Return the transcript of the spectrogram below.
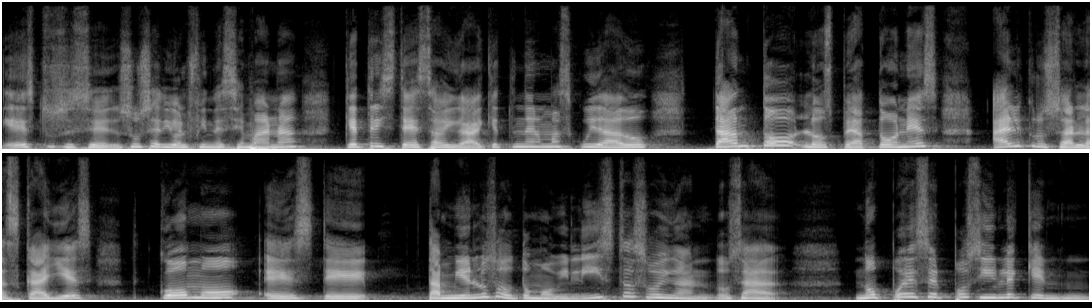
esto sucedió el fin de semana. Qué tristeza, oiga, hay que tener más cuidado. Tanto los peatones al cruzar las calles como este también los automovilistas, oigan, o sea, no puede ser posible que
